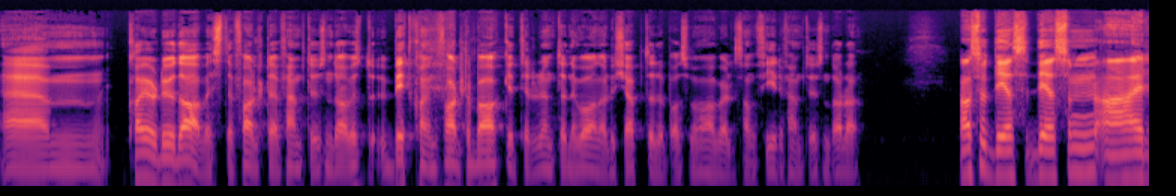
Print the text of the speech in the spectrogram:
Um, hva gjør du da hvis det falt til 5000 dollar? Hvis bitcoin falt tilbake til rundt det nivået når du kjøpte det på, som var vel sånn 4000-5000 dollar? Altså det, det, som er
